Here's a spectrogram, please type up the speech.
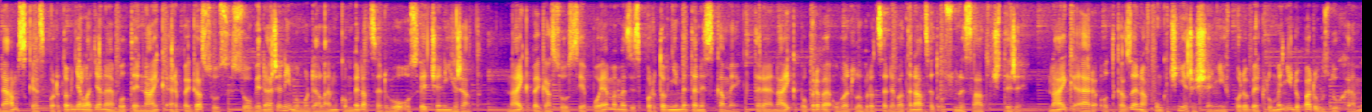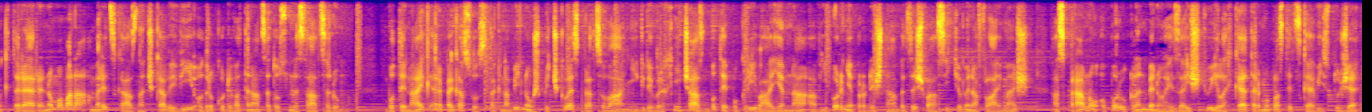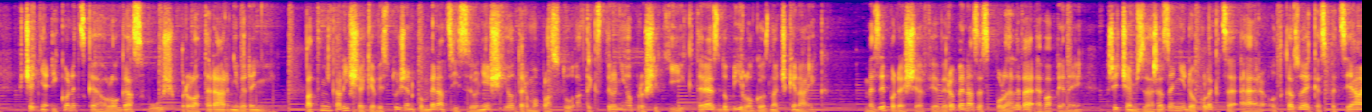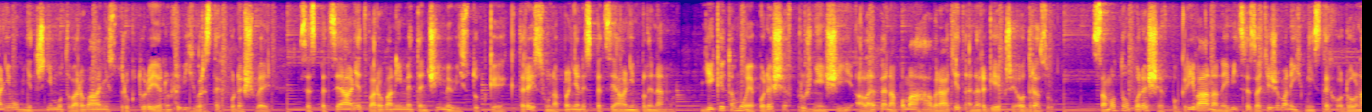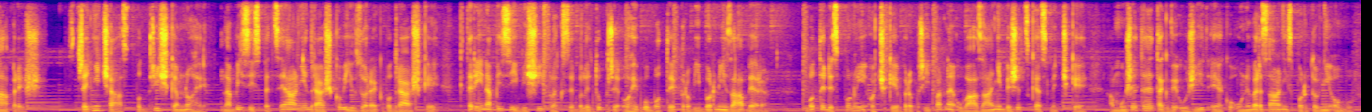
Dámské sportovně laděné boty Nike Air Pegasus jsou vydařeným modelem kombinace dvou osvědčených řad. Nike Pegasus je pojem mezi sportovními teniskami, které Nike poprvé uvedl v roce 1984. Nike Air odkazuje na funkční řešení v podobě tlumení dopadů vzduchem, které renomovaná americká značka vyvíjí od roku 1987. Boty Nike Air Pegasus tak nabídnou špičkové zpracování, kdy vrchní část boty pokrývá jemná a výborně prodyšná bezešvá síťovina Flymesh a správnou oporu klenby nohy zajišťují lehké termoplastické výstuže, včetně ikonického loga Swoosh pro laterární vedení. Patní kalíšek je vystužen kombinací silnějšího termoplastu a textilního prošití, které zdobí logo značky Nike. Mezi podešev je vyrobena ze spolehlivé evapiny, přičemž zařazení do kolekce R odkazuje ke speciálnímu vnitřnímu tvarování struktury jednotlivých vrstev podešvy se speciálně tvarovanými tenčími výstupky, které jsou naplněny speciálním plynem. Díky tomu je podešev pružnější a lépe napomáhá vrátit energii při odrazu. Samotnou podešev pokrývá na nejvíce zatěžovaných místech odolná pryš. Střední část pod bříškem nohy nabízí speciální drážkový vzorek podrážky, který nabízí vyšší flexibilitu při ohybu boty pro výborný záběr. Boty disponují očky pro případné uvázání běžecké smyčky a můžete je tak využít i jako univerzální sportovní obuv.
